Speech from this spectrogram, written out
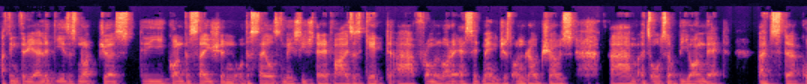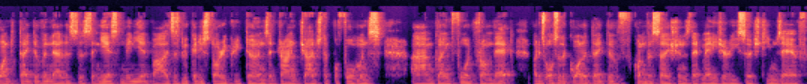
I think the reality is it's not just the conversation or the sales message that advisors get uh, from a lot of asset managers on roadshows. Um, it's also beyond that. It's the quantitative analysis. And yes, many advisors look at historic returns and try and judge the performance um, going forward from that. But it's also the qualitative conversations that manager research teams have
